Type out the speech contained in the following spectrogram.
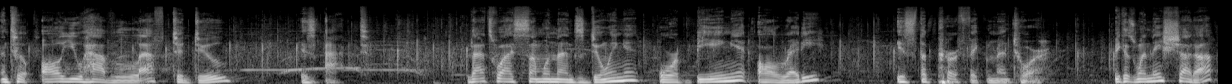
until all you have left to do is act. That's why someone that's doing it or being it already is the perfect mentor. Because when they shut up,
